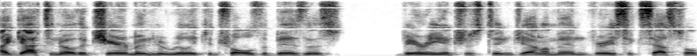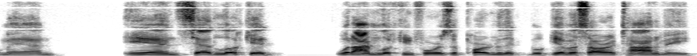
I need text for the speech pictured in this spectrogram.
I got to know the chairman who really controls the business, very interesting gentleman, very successful man, and said, look at what I'm looking for is a partner that will give us our autonomy.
